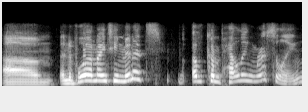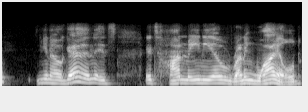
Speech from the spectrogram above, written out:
Um, and to pull out 19 minutes of compelling wrestling, you know, again, it's it's Han Mania running wild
